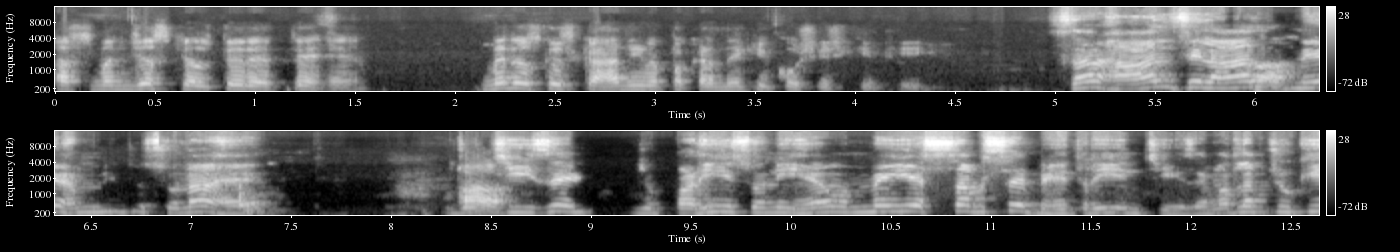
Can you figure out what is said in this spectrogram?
असमंजस चलते रहते हैं मैंने उसको इस कहानी में पकड़ने की कोशिश की थी। सर हाल फ़िलहाल हाँ। में हमने जो सुना है जो हाँ। चीज़ें जो पढ़ी सुनी है उनमें ये सबसे बेहतरीन चीज़ है। मतलब चूँकि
